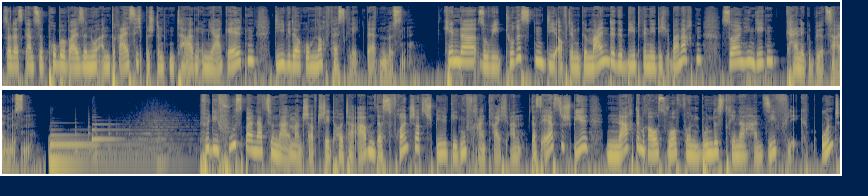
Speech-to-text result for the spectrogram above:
soll das Ganze probeweise nur an 30 bestimmten Tagen im Jahr gelten, die wiederum noch festgelegt werden müssen. Kinder sowie Touristen, die auf dem Gemeindegebiet Venedig übernachten, sollen hingegen keine Gebühr zahlen müssen. Für die Fußballnationalmannschaft steht heute Abend das Freundschaftsspiel gegen Frankreich an. Das erste Spiel nach dem Rauswurf von Bundestrainer Hansi Flick. Und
